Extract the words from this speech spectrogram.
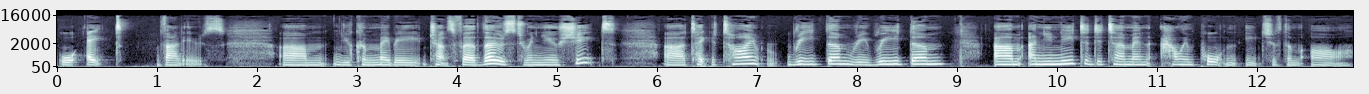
or eight values. Um, you can maybe transfer those to a new sheet uh, take your time, read them, reread them, um, and you need to determine how important each of them are.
